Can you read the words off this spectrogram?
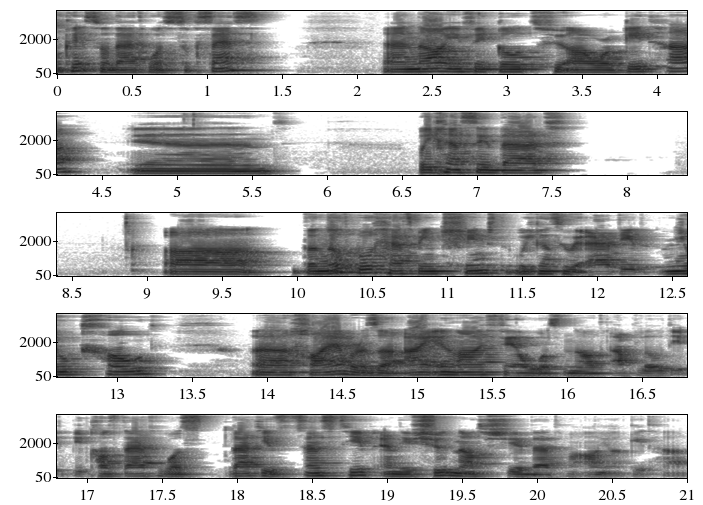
Okay, so that was success. And now if we go to our GitHub and we can see that uh, the notebook has been changed. We can see we added new code. Uh, however, the INI file was not uploaded because that was that is sensitive and you should not share that on your GitHub.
